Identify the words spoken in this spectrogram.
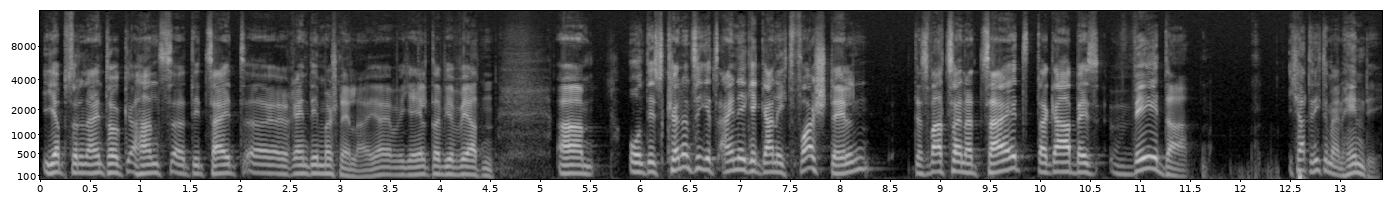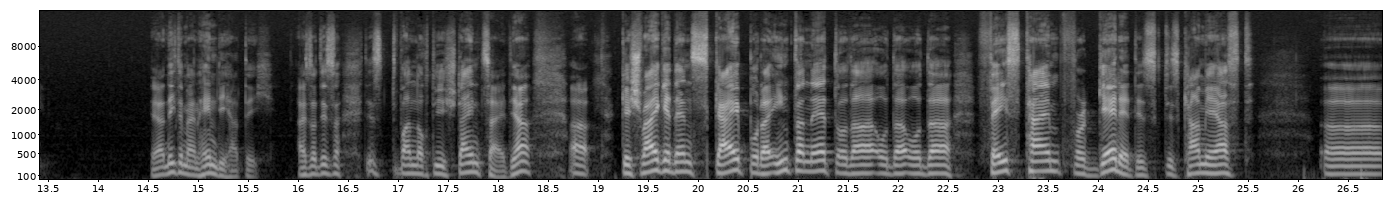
ich habe so den Eindruck, Hans, äh, die Zeit äh, rennt immer schneller, ja, je älter wir werden. Ähm, und das können sich jetzt einige gar nicht vorstellen. Das war zu einer Zeit, da gab es weder, ich hatte nicht einmal ein Handy. Ja, nicht einmal ein Handy hatte ich. Also das, das war noch die Steinzeit, ja. Äh, geschweige denn Skype oder Internet oder, oder, oder FaceTime, forget it. Das, das kam ja erst äh,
